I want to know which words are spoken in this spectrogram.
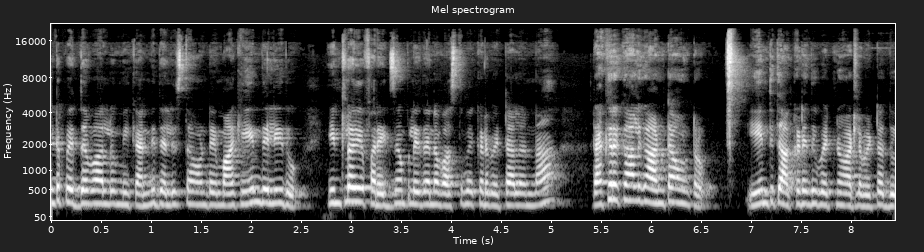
మీరంటే పెద్దవాళ్ళు మీకు అన్నీ తెలుస్తూ ఉంటాయి మాకేం తెలియదు ఇంట్లో ఫర్ ఎగ్జాంపుల్ ఏదైనా వస్తువు ఎక్కడ పెట్టాలన్నా రకరకాలుగా అంటూ ఉంటారు. ఏంటిది అక్కడ ఎందుకు పెట్టినావు? అట్లా పెట్టొద్దు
